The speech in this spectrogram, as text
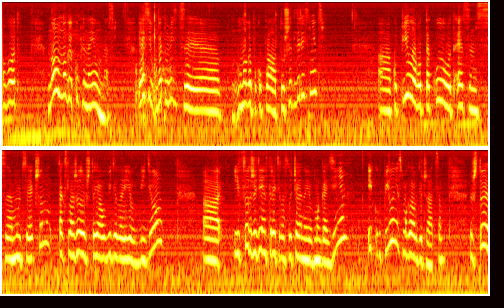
вот. но многое куплено и у нас. Я в этом месяце э, много покупала туши для ресниц. А, купила вот такую вот Essence Multi Action. Так сложилось, что я увидела ее в видео. И в тот же день встретила случайно ее в магазине и купила, не смогла удержаться. Что я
